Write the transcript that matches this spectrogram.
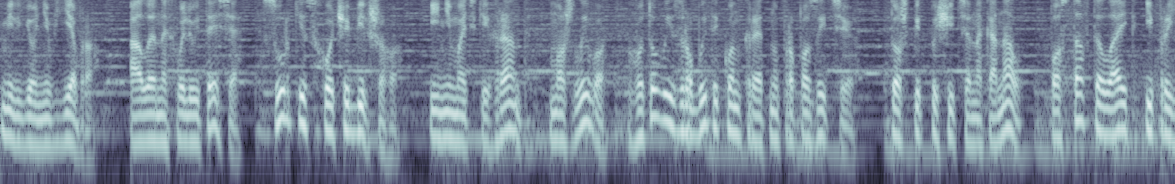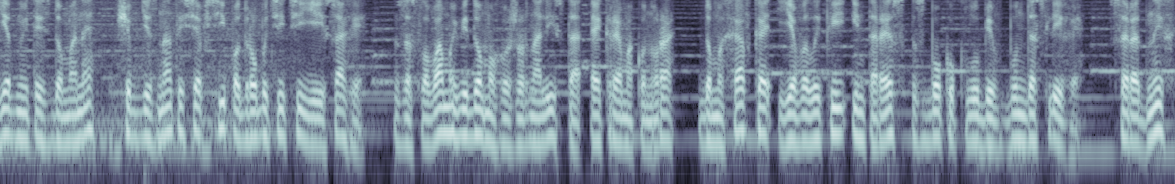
мільйонів євро. Але не хвилюйтеся, Суркіс хоче більшого, і німецький грант, можливо, готовий зробити конкретну пропозицію. Тож підпишіться на канал, поставте лайк і приєднуйтесь до мене, щоб дізнатися всі подробиці цієї саги. За словами відомого журналіста Екрема Конура, до Михавка є великий інтерес з боку клубів Бундесліги. Серед них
